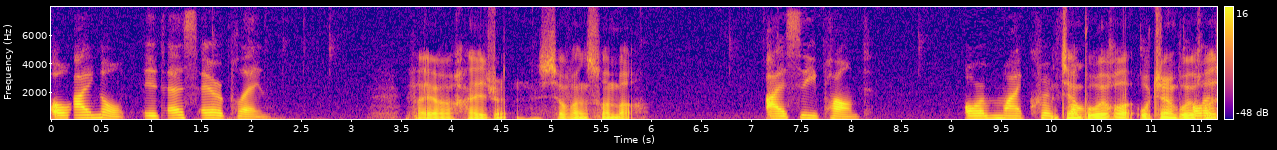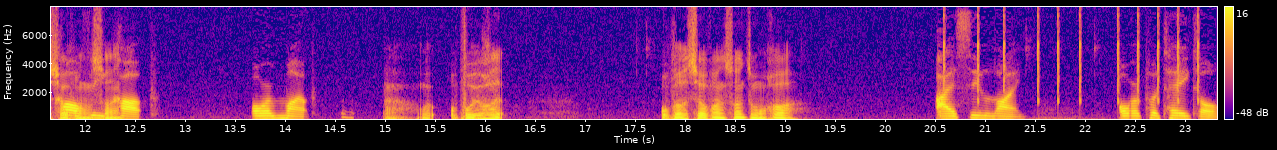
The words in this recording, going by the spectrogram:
Oh, I know it as airplane. fire hydrant，消防栓吧。 I see pond or 我竟然 microphone 不会画，我竟然不会 or 画消防 coffee 栓。 cup or mug. 啊，我我不会画， 我不知道消防栓怎么画。 I see line or potato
